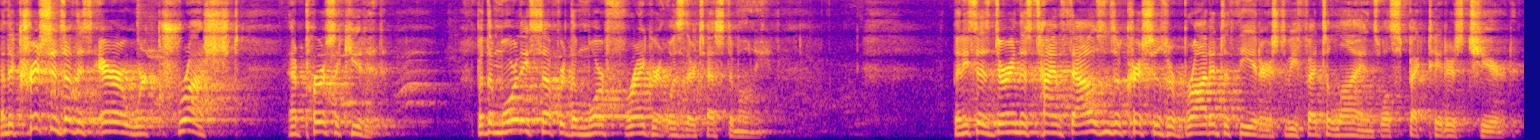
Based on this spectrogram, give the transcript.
And the Christians of this era were crushed and persecuted. But the more they suffered, the more fragrant was their testimony. Then he says, during this time, thousands of Christians were brought into theaters to be fed to lions while spectators cheered.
